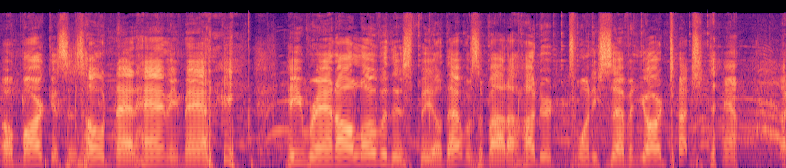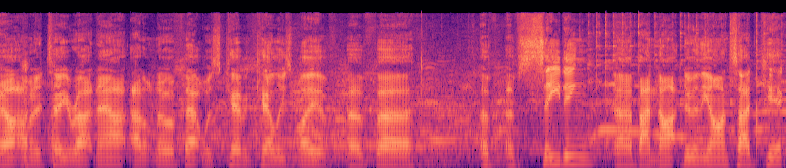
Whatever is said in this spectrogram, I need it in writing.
Oh, Marcus is holding that hammy, man. He, he ran all over this field. That was about a 127 yard touchdown. well, I'm going to tell you right now, I don't know if that was Kevin Kelley's way of, of uh, of, of seeding uh, by not doing the onside kick,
